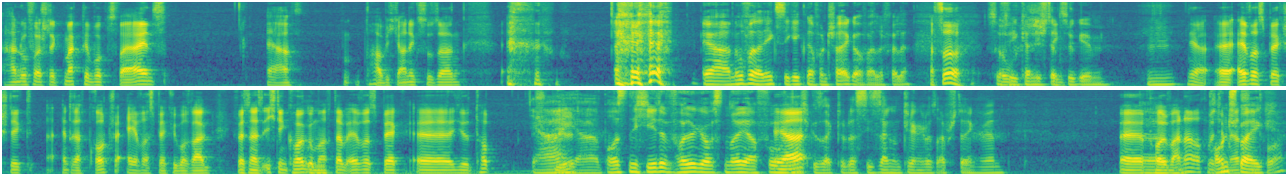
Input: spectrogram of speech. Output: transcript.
Hannover schlägt Magdeburg 2-1. Ja, habe ich gar nichts zu sagen. ja, Hannover der nächste Gegner von Schalke auf alle Fälle. Ach so. So viel oh, kann ich stinkt. dazu geben. Mhm. Ja, äh, Elversberg schlägt Eintracht Braunschweig. Elversberg überragend. Ich weiß nicht, als ich den Call mhm. gemacht habe, Elversberg äh, hier top. Ja, ja, brauchst nicht jede Folge aufs Neue hervor, ja. ich gesagt habe, dass die sang- und klanglos absteigen werden. Äh, Paul ähm, Wanner auch mit Braunschweig. dem ersten Tor.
